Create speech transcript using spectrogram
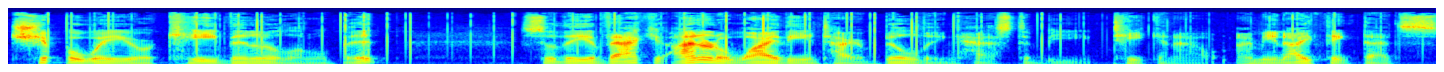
chip away or cave in a little bit. So they evacuate. I don't know why the entire building has to be taken out. I mean, I think that's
